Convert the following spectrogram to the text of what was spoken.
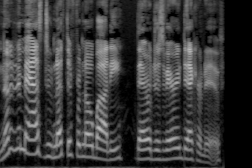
none of the masks do nothing for nobody. They're just very decorative.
